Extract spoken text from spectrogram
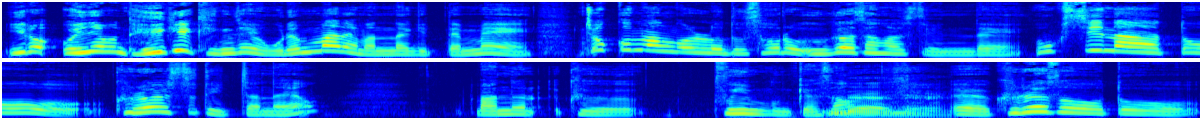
이런 왜냐면 되게 굉장히 오랜만에 만나기 때문에 조그만 걸로도 서로 의가상할 수 있는데 혹시나 또 그럴 수도 있잖아요. 마늘 그 부인분께서 네, 네. 예, 그래서 또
